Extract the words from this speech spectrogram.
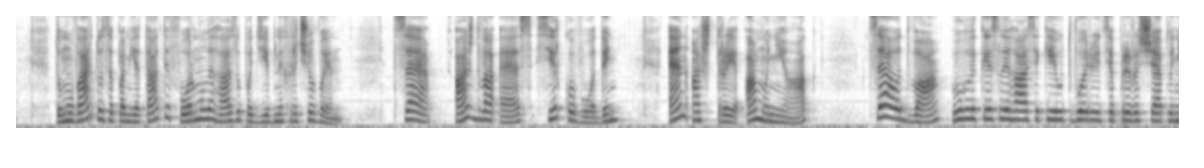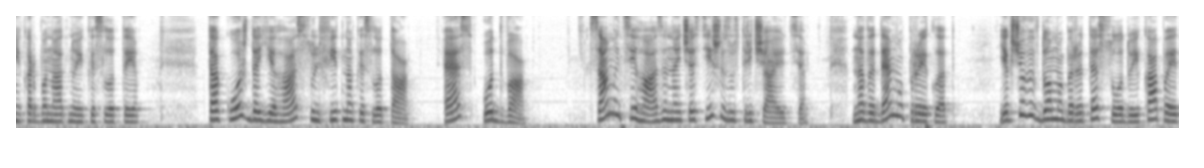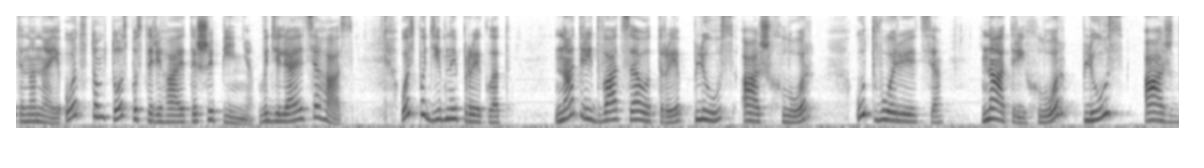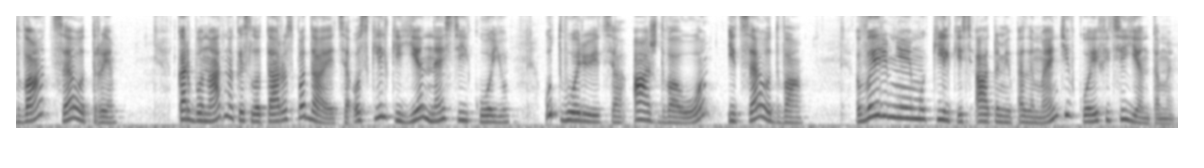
Тому варто запам'ятати формули газоподібних речовин. Це H2S сірководень, NH3 амоніак, СО2 вуглекислий газ, який утворюється при розщепленні карбонатної кислоти. Також дає газ сульфітна кислота СО2. Саме ці гази найчастіше зустрічаються. Наведемо приклад. Якщо ви вдома берете соду і капаєте на неї оцтом, то спостерігаєте шипіння, виділяється газ. Ось подібний приклад. Натрій 2СО3 плюс H хлор утворюється натрій хлор плюс H2CO3. Карбонатна кислота розпадається, оскільки є нестійкою. Утворюється H2O і CO2. Вирівняємо кількість атомів елементів коефіцієнтами.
